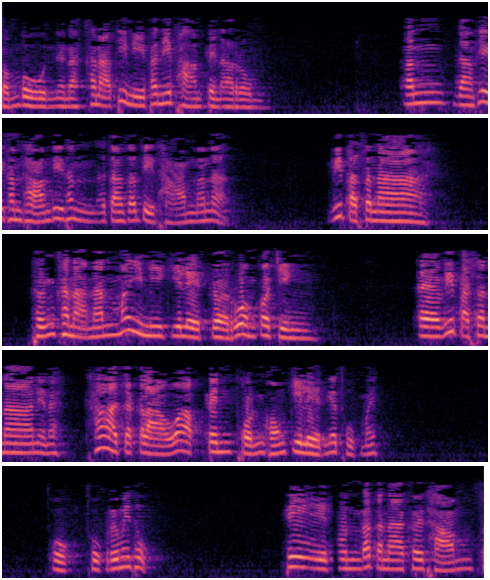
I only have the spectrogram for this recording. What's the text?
สมบูรณ์เนี่ยนะขณะที่มีพระนิพพานเป็นอารมณ์อันอย่างที่คำถามที่ท่านอาจารย์สันติถามนั้นน่ะ วิปัสสนาถึงขณะนั้นไม่มีกิเลสเกิดร่วมก็จริง แต่วิปัสสนาเนี่ยนะถ้าจะกล่าวว่าเป็นผลของกิเลสเนี่ยถูกไหม ถูกถูกหรือไม่ถูก ที่คุณรัตนาเคยถามส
